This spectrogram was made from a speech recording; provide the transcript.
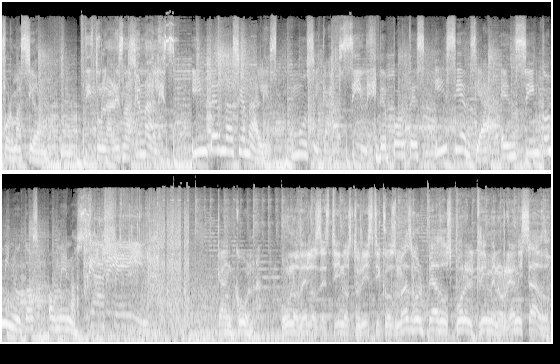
información. Titulares nacionales, internacionales, música, cine, deportes y ciencia en 5 minutos o menos. Cafeína. Cancún, uno de los destinos turísticos más golpeados por el crimen organizado,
